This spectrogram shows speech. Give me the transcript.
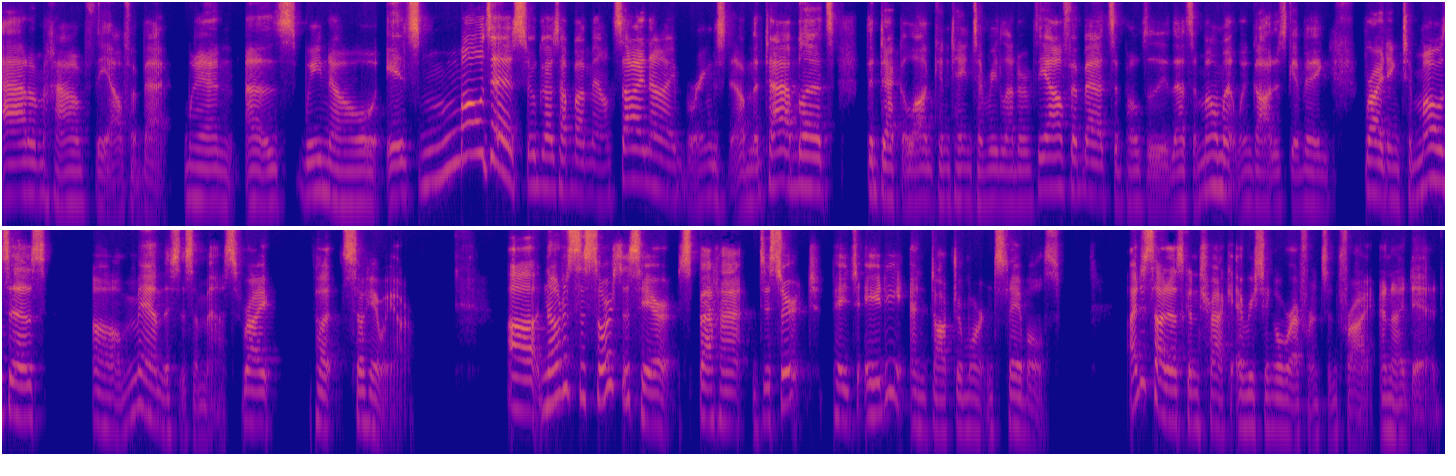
Adam have the alphabet when, as we know, it's Moses who goes up on Mount Sinai, brings down the tablets. The Decalogue contains every letter of the alphabet. Supposedly, that's a moment when God is giving writing to Moses. Oh man, this is a mess, right? But so here we are. Uh, notice the sources here Spanheim Dysart, page 80, and Dr. Morton's tables. I decided I was going to track every single reference in Fry, and I did.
